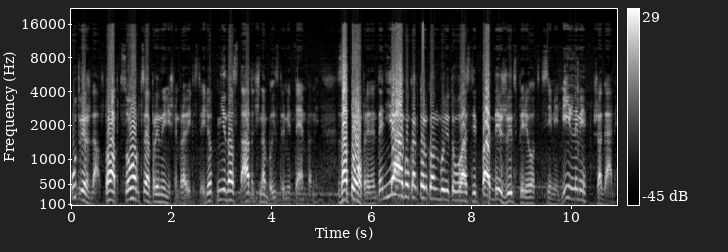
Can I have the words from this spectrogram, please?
утверждал, что абсорбция при нынешнем правительстве идет недостаточно быстрыми темпами. Зато при Нетаньягу, как только он будет у власти, побежит вперед семимильными шагами.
